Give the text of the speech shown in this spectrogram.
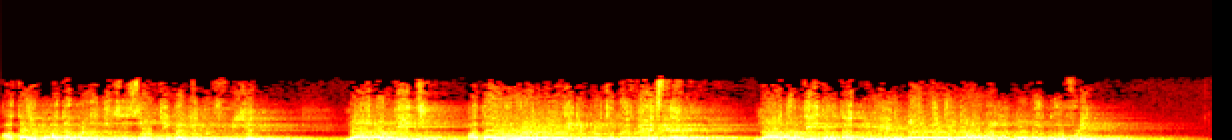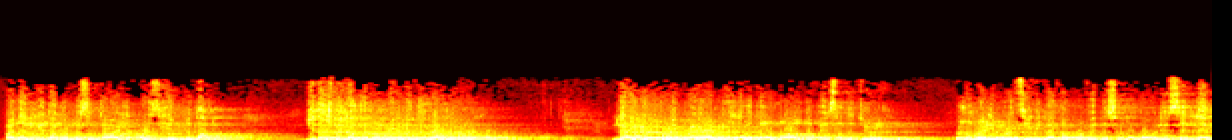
ata ata pretendojnë se Zoti i ka lindur fëmijën. Në atë ditë, ata e urojnë njëri-tjetrin për këtë lloj feste. Në atë ditë, ata kryejnë lloje të gjynaheve dhe lloj kufri. Prandaj nuk i takon besimtarit të përzihet me ta. Gjithashtu ka thënë Omeri radiallahu anhu, Largohuni prej armiqve të Allahut në festat e tyre. Omeri, për të cilin ka thënë Profeti sallallahu alaihi wasallam,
